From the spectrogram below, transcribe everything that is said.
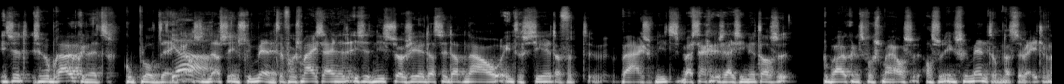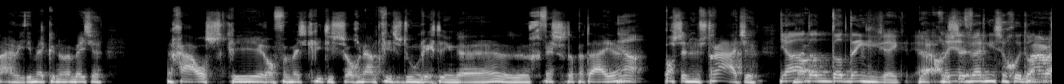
Is het, ze gebruiken het complotdenken Ja. als, een, als een instrument. En volgens mij zijn het, is het niet zozeer dat ze dat nou interesseert of het eh, waar is of niet. Maar zij, zij zien het als, gebruiken het volgens mij als, als een instrument. Omdat ze weten, van, nou, hiermee kunnen we een beetje chaos creëren. Of een beetje kritisch, zogenaamd kritisch doen richting de, hè, de gevestigde partijen. ja. Past in hun straatje. Ja, Maar- dat, dat denk ik zeker. Ja. Ja, Alleen dus het werkt niet zo goed. Want Maar, maar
